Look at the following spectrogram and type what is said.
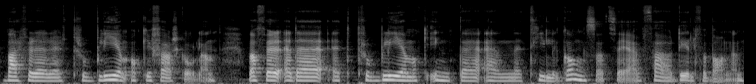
Varför är det ett problem och i förskolan? Varför är det ett problem och inte en tillgång så att säga, en fördel för barnen?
